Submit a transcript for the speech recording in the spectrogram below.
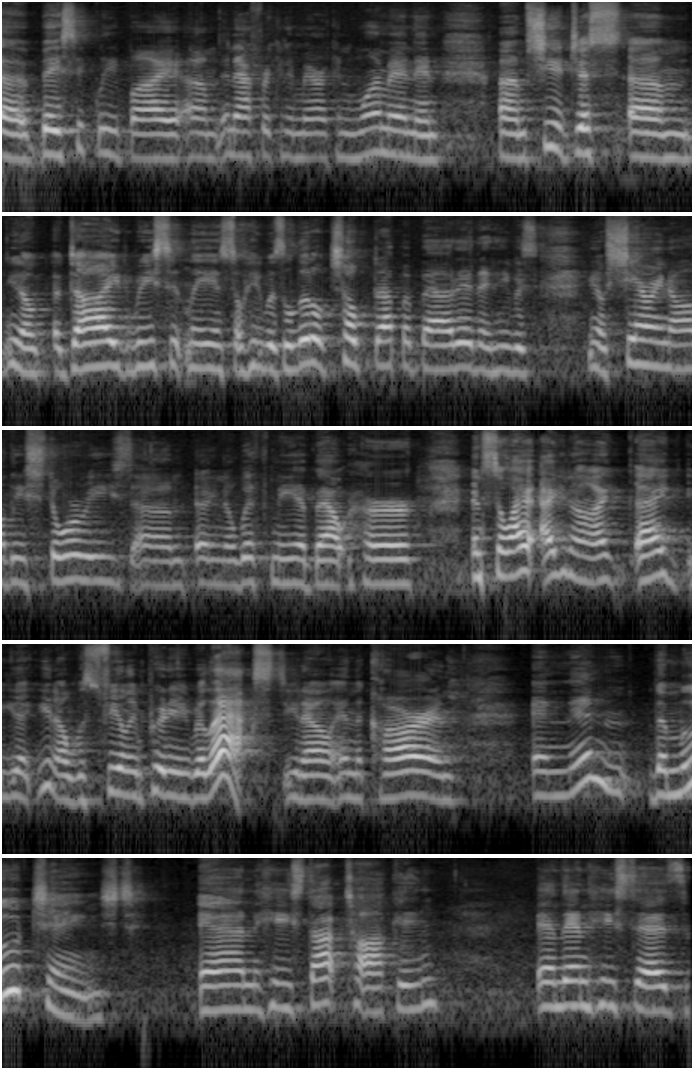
uh, basically by um, an African American woman, and um, she had just, um, you know, died recently, and so he was a little choked up about it, and he was, you know, sharing all these stories, um, you know, with me about her, and so I, I, you know, I, I, you know, was feeling pretty relaxed, you know, in the car, and and then the mood changed, and he stopped talking, and then he says,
